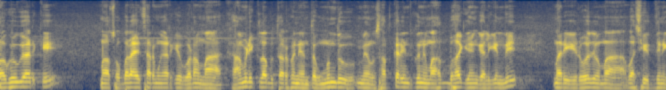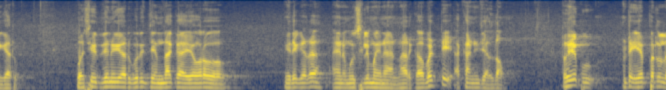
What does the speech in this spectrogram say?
రఘు గారికి మా సుబ్బరాయ శర్మ గారికి కూడా మా కామెడీ క్లబ్ తరఫున ఇంతకుముందు మేము సత్కరించుకునే మహద్భాగ్యం కలిగింది. మరి ఈరోజు మా వసీద్దీని గారు. వసీద్దీని గారి గురించి ఇందాక ఎవరో మీరే కదా ఆయన ముస్లిం అయిన అన్నారు కాబట్టి అక్కడి నుంచి వెళ్దాం. రేపు అంటే ఏప్రిల్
